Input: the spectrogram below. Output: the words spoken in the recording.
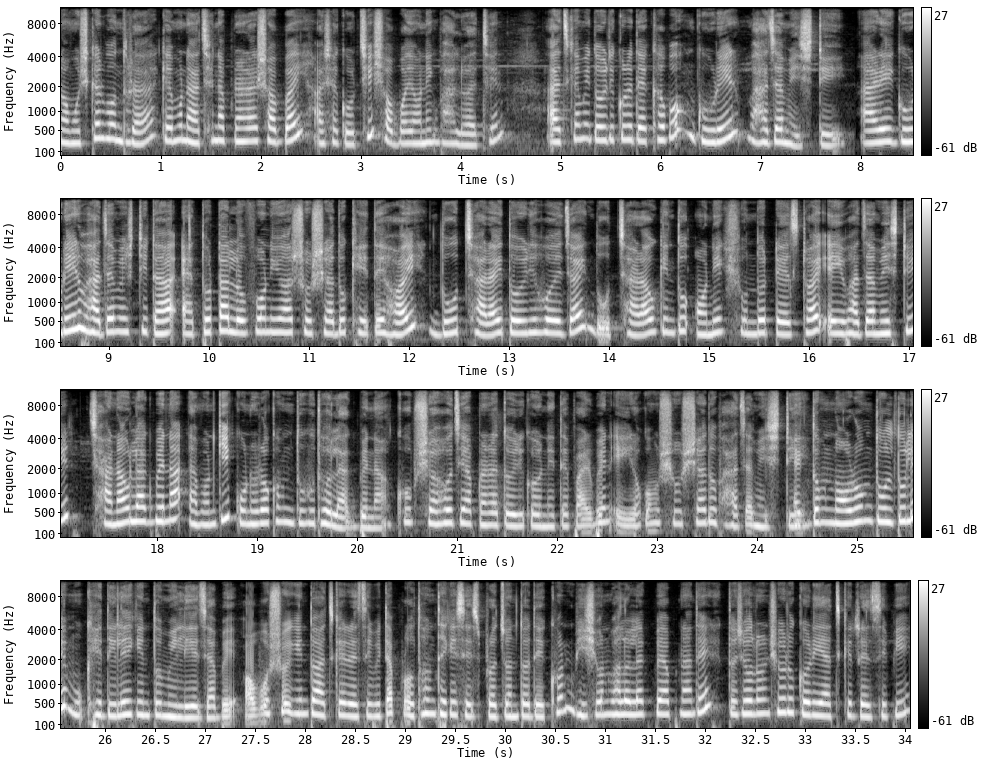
নমস্কার বন্ধুরা কেমন আছেন আপনারা সবাই? আশা করছি সবাই অনেক ভালো আছেন। আজকে আমি তৈরি করে দেখাবো গুড়ের ভাজা মিষ্টি। আর এই গুড়ের ভাজা মিষ্টিটা এতটা লোভনীয় আর সুস্বাদু খেতে হয়, দুধ ছাড়াই তৈরি হয়ে যায়, দুধ ছাড়াও কিন্তু অনেক সুন্দর টেস্ট হয় এই ভাজা মিষ্টির। ছানাও লাগবে না, এমনকি কোনো রকম দুধও লাগবে না। খুব সহজে আপনারা তৈরি করে নিতে পারবেন এই রকম সুস্বাদু ভাজা মিষ্টি। একদম নরম তুলতুলে মুখে দিলেই কিন্তু মিলিয়ে যাবে। অবশ্যই কিন্তু আজকের রেসিপিটা প্রথম থেকে শেষ পর্যন্ত দেখুন, ভীষণ ভালো লাগবে আপনাদের। তো চলুন শুরু করি আজকের রেসিপি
